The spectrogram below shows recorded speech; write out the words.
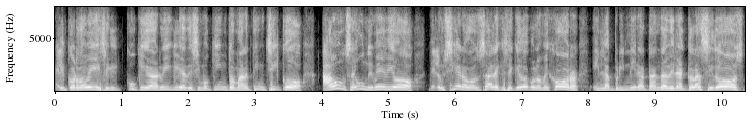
El cordobés, el Cookie Garbiglia, decimoquinto. Martín Chico a un segundo y medio de Luciano González, que se quedó con lo mejor en la primera tanda de la clase 2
